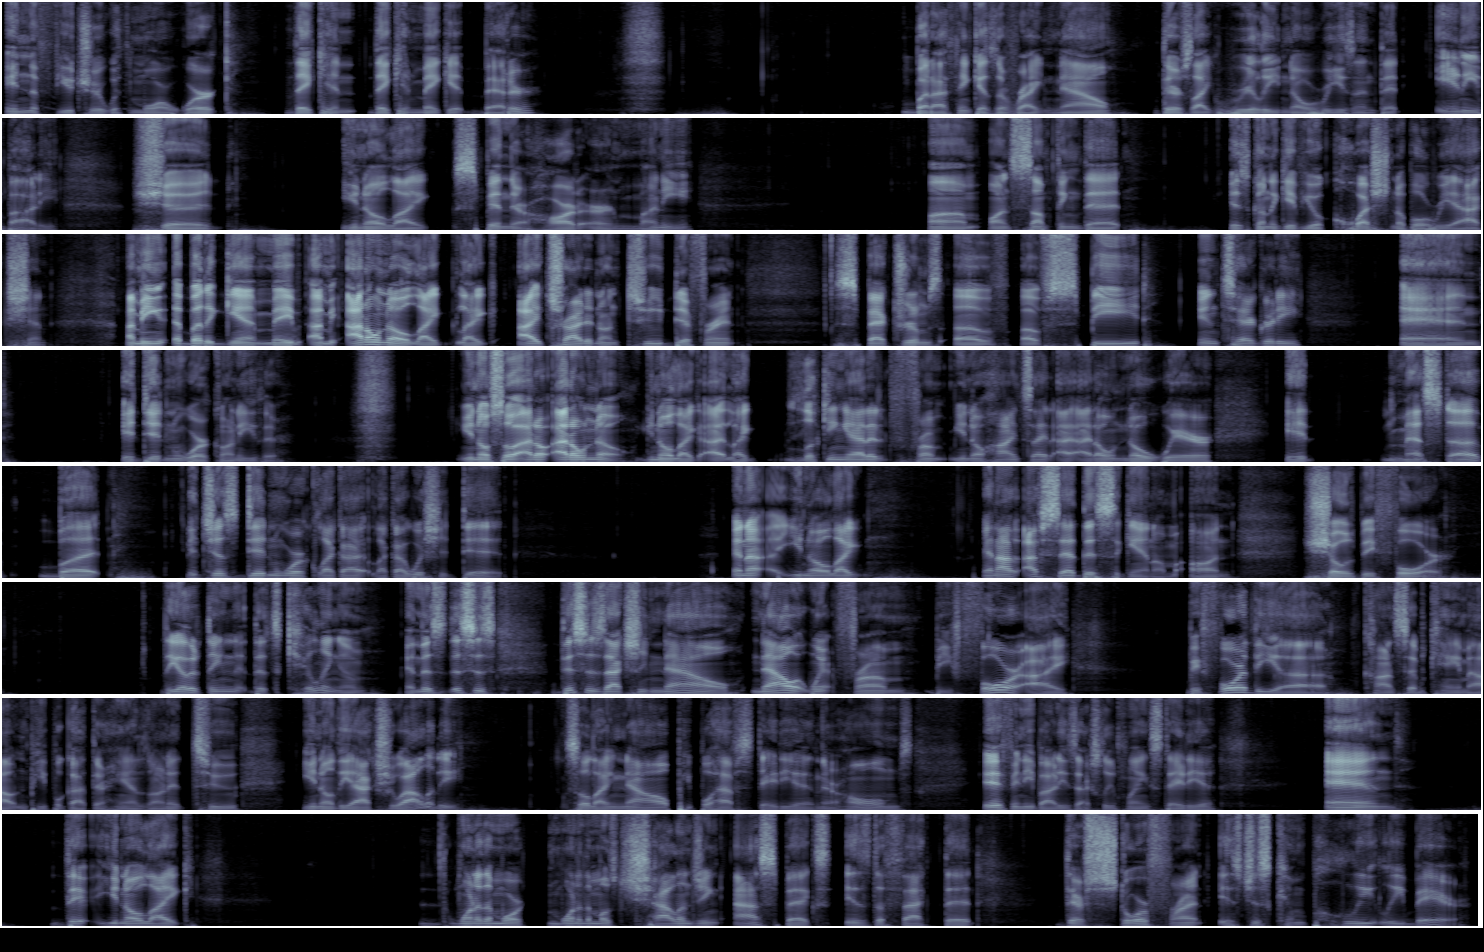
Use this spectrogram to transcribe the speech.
in the future with more work they can they can make it better. But i think as of right now there's like really no reason that anybody should you know like spend their hard-earned money um on something that is going to give you a questionable reaction i mean eh, but again maybe i mean i don't know like like i tried it on two different spectrums of of speed, integrity, and it didn't work on either. You know, so I don't I don't know. You know, like I like looking at it from, you know, hindsight, I, I don't know where it messed up, but it just didn't work like I like I wish it did. And I you know, like and I I've said this again on on shows before. The other thing that, that's killing them, and this this is this is actually now now it went from before I before the uh, concept came out and people got their hands on it to you know the actuality. So like now people have Stadia in their homes if anybody's actually playing Stadia and they you know like one of the more one of the most challenging aspects is the fact that their storefront is just completely bare.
